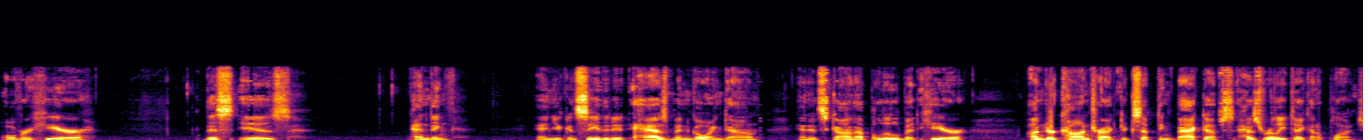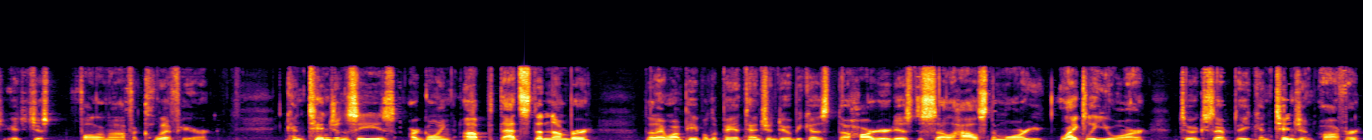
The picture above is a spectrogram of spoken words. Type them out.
over here, this is pending and you can see that it has been going down and it's gone up a little bit here. Under contract accepting backups has really taken a plunge. It's just fallen off a cliff here. Contingencies are going up. That's the number that I want people to pay attention to because the harder it is to sell a house, the more likely you are to accept a contingent offer.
